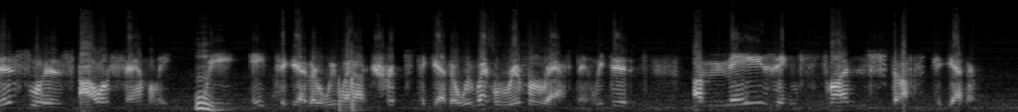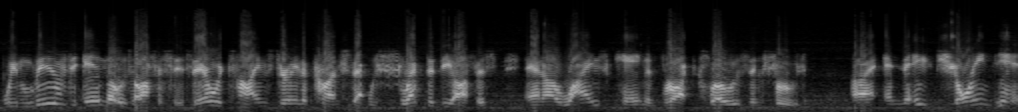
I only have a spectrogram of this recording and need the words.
This was our family. We ate together. We went on trips together. We went river rafting. We did amazing, fun stuff together. We lived in those offices. There were times during the crunch that we slept at the office, and our wives came and brought clothes and food. Uh, and they joined in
